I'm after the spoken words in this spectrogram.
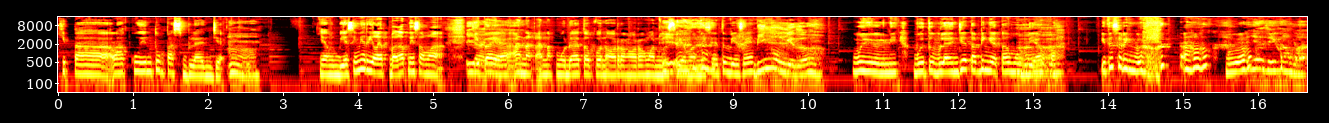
kita lakuin tuh pas belanja Hmm. yang biasanya relate banget nih sama Iya, kita iya, ya iya. anak-anak muda ataupun orang-orang manusia Iya. manusia itu biasanya bingung gitu bingung nih butuh belanja tapi nggak tahu mau beli apa. Itu sering banget. Gue Iya sih sama.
